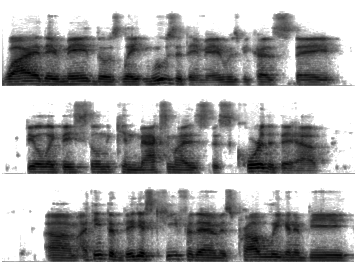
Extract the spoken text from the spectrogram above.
why they made those late moves that they made was because they feel like they still can maximize this core that they have. Um, I think the biggest key for them is probably going to be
